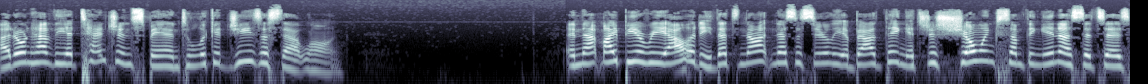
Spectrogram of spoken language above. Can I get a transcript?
I don't have the attention span to look at Jesus that long. And that might be a reality. That's not necessarily a bad thing. It's just showing something in us that says,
